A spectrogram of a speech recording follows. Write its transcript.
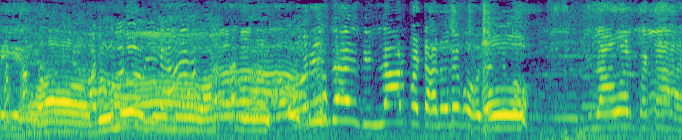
है है हाँ, दोनों दोनों ओरिजिनल दिल्ला और पठानो देखो देखो। दिलावर पठान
